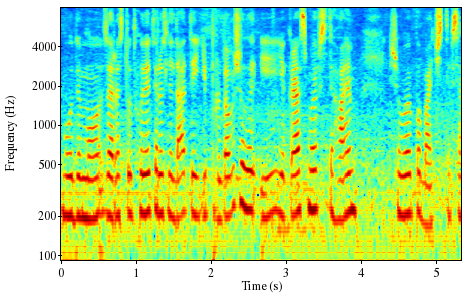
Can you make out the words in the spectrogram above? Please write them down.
будемо зараз тут ходити, розглядати її продовжили. І якраз ми встигаємо, щоб ви побачите все.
